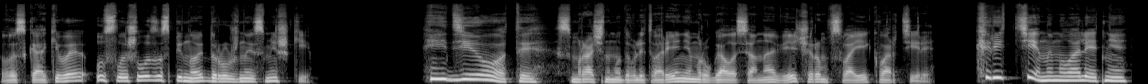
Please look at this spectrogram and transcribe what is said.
Выскакивая, услышала за спиной дружные смешки. «Идиоты!» — с мрачным удовлетворением ругалась она вечером в своей квартире. «Кретины малолетние!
